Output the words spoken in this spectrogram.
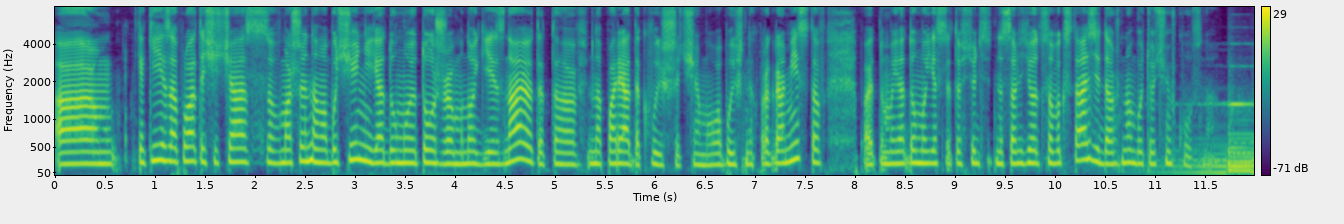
Какие зарплаты сейчас в машинном обучении, я думаю, тоже многие знают, это на порядок выше, чем у обычных программистов, поэтому я думаю, если это все действительно сольется в экстазе, должно быть очень вкусно.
